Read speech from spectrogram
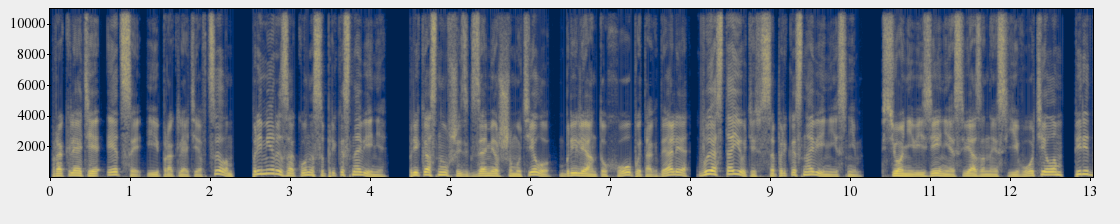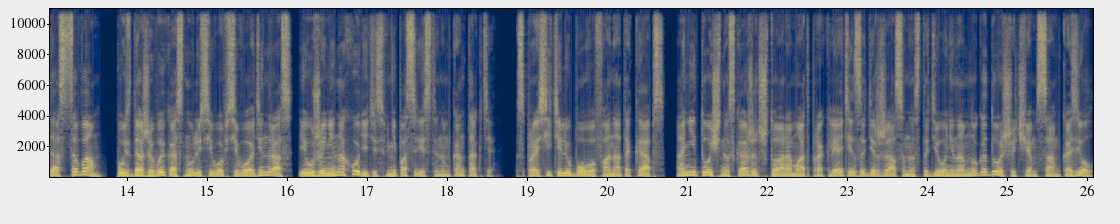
Проклятие Эци и проклятие в целом – примеры закона соприкосновения. Прикоснувшись к замерзшему телу, бриллианту Хоуп и так далее, вы остаетесь в соприкосновении с ним. Все невезение, связанное с его телом, передастся вам, пусть даже вы коснулись его всего один раз и уже не находитесь в непосредственном контакте. Спросите любого фаната Капс, они точно скажут, что аромат проклятия задержался на стадионе намного дольше, чем сам козел.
